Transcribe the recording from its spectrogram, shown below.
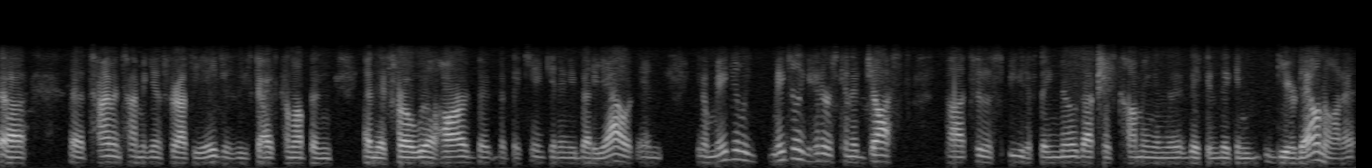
Uh, uh, time and time again throughout the ages. These guys come up and and they throw real hard, but but they can't get anybody out. And you know, major league major league hitters can adjust uh, to the speed if they know that's what's coming and they, they can they can gear down on it.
